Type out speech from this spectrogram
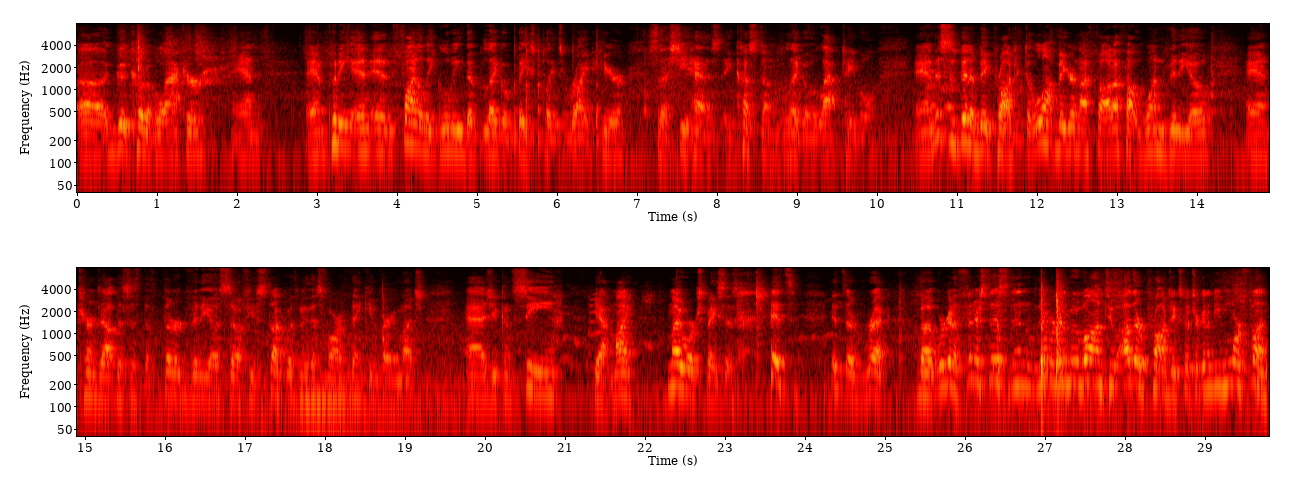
uh, a good coat of lacquer, and and putting and, and finally gluing the Lego base plates right here so that she has a custom Lego lap table and this has been a big project, a lot bigger than I thought. I thought one video, and turns out this is the third video. So if you stuck with me this far, thank you very much. As you can see, yeah, my my workspace is it's it's a wreck. But we're gonna finish this, and then then we're gonna move on to other projects, which are gonna be more fun.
